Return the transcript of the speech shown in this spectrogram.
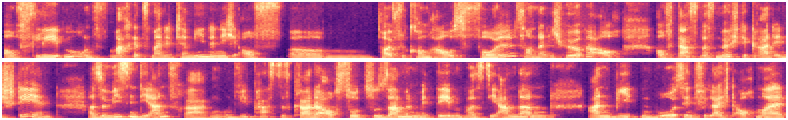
aufs Leben und mache jetzt meine Termine nicht auf ähm, Teufel komm raus voll, sondern ich höre auch auf das, was möchte gerade entstehen. Also wie sind die Anfragen und wie passt es gerade auch so zusammen mit dem, was die anderen anbieten? Wo sind vielleicht auch mal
